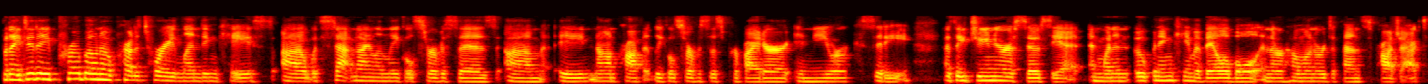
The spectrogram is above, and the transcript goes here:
but I did a pro bono predatory lending case uh, with Staten Island Legal Services, um, a nonprofit legal services provider in New York City, as a junior associate. And when an opening came available in their homeowner defense project,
